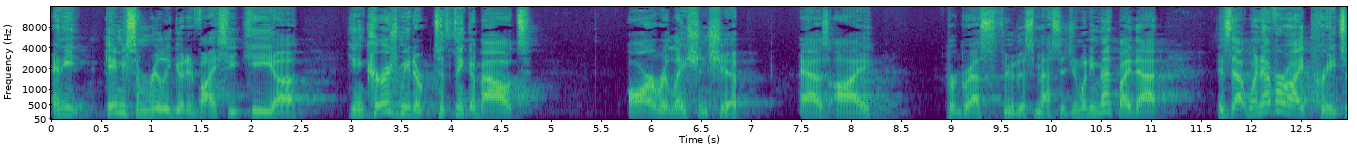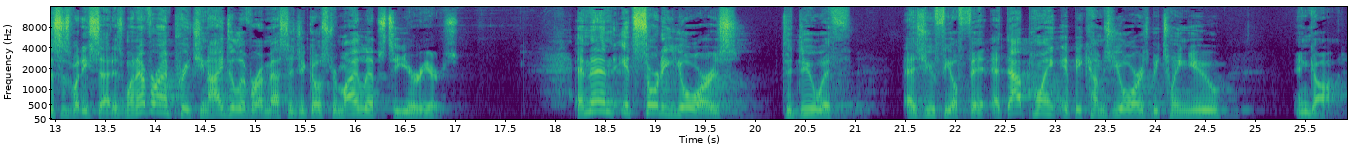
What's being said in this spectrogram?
And he gave me some really good advice. He, he, uh, he encouraged me to, to think about our relationship as I progress through this message. And what he meant by that is that whenever I preach, this is what he said, is whenever I'm preaching, I deliver a message, it goes from my lips to your ears. And then it's sort of yours to do with as you feel fit. At that point, it becomes yours between you and God.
